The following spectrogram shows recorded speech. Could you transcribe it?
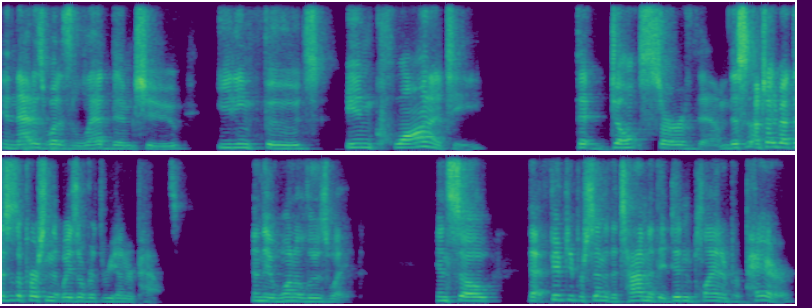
and that is what has led them to eating foods in quantity that don't serve them. This is, I'm talking about this is a person that weighs over 300 pounds and they want to lose weight. And so that 50% of the time that they didn't plan and prepare,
